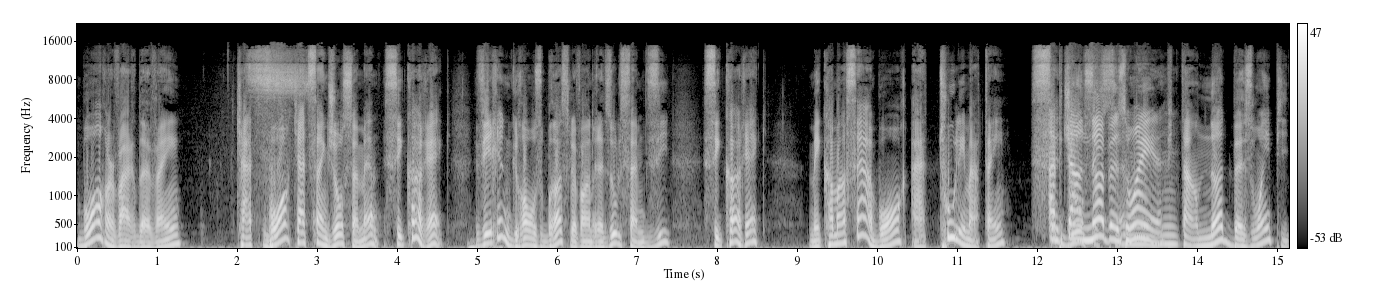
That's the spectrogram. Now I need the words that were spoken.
Boire un verre de vin, quatre, boire 4-5 jours semaine, c'est correct. Virer une grosse brosse le vendredi ou le samedi, c'est correct. Mais commencer à boire à tous les matins, Ah, puis t'en as besoin. puis t'en as de besoin, puis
